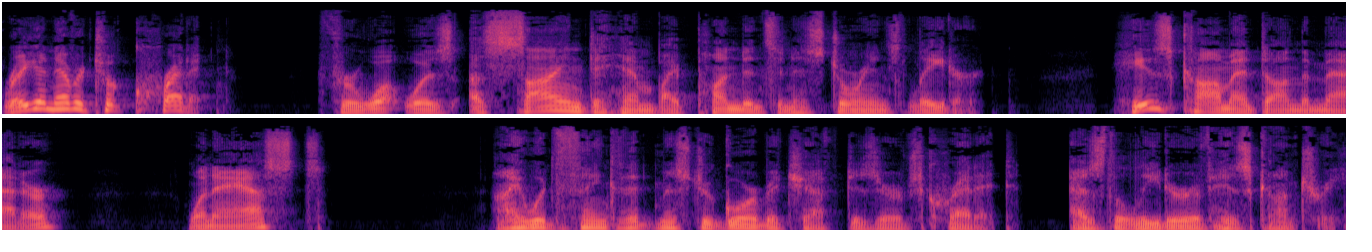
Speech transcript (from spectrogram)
Reagan never took credit for what was assigned to him by pundits and historians later. His comment on the matter, when asked, I would think that Mr. Gorbachev deserves credit as the leader of his country.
